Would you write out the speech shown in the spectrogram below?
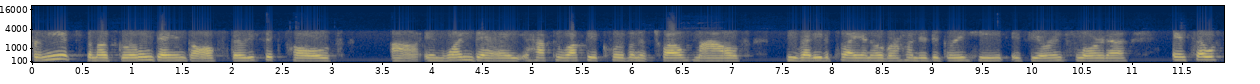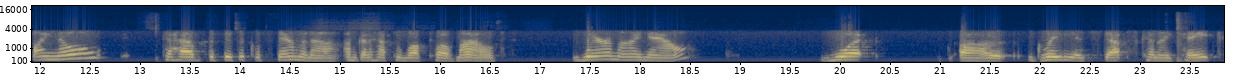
For me, it's the most grueling day in golf, 36 holes. Uh, in one day, you have to walk the equivalent of 12 miles, be ready to play in over 100 degree heat if you're in Florida. And so if I know to have the physical stamina, I'm going to have to walk 12 miles. Where am I now? What uh, gradient steps can I take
